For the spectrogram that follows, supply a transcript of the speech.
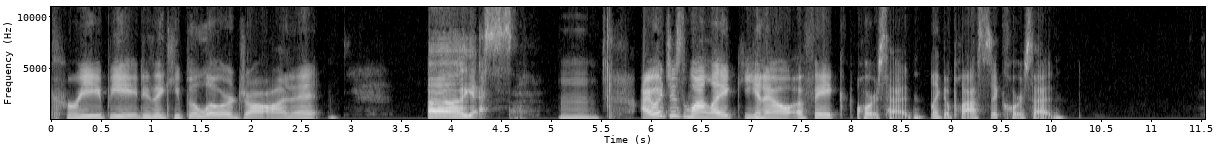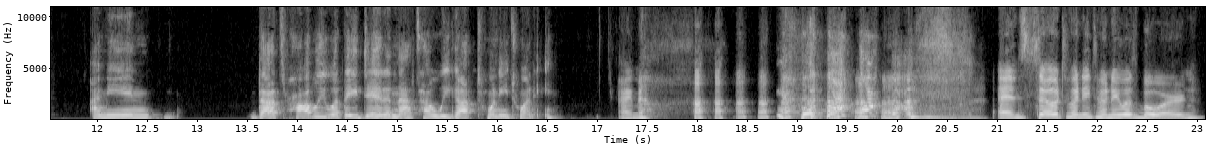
creepy. Do they keep the lower jaw on it? Uh, yes. Mm. I would just want like, you know, a fake horse head, like a plastic horse head. I mean, that's probably what they did, and that's how we got 2020. I know. and so 2020 was born.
